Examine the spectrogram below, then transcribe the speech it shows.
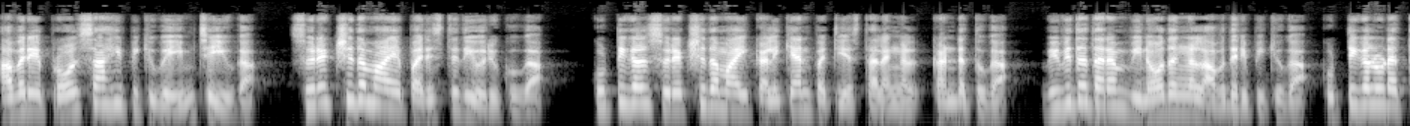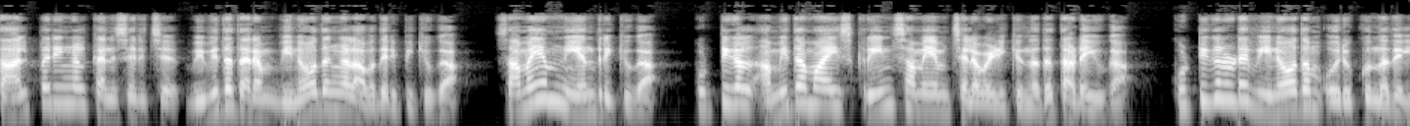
അവരെ പ്രോത്സാഹിപ്പിക്കുകയും ചെയ്യുക. സുരക്ഷിതമായ പരിസ്ഥിതി ഒരുക്കുക. കുട്ടികൾ സുരക്ഷിതമായി കളിക്കാൻ പറ്റിയ സ്ഥലങ്ങൾ കണ്ടെത്തുക. വിവിധ തരം വിനോദങ്ങൾ അവതരിപ്പിക്കുക. കുട്ടികളുടെ താൽപ്പര്യങ്ങൾക്കനുസരിച്ച് വിവിധ തരം വിനോദങ്ങൾ അവതരിപ്പിക്കുക. സമയം നിയന്ത്രിക്കുക. കുട്ടികൾ അമിതമായി സ്ക്രീൻ സമയം ചെലവഴിക്കുന്നത് തടയുക. കുട്ടികളുടെ വിനോദം ഒരുക്കുന്നതിൽ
